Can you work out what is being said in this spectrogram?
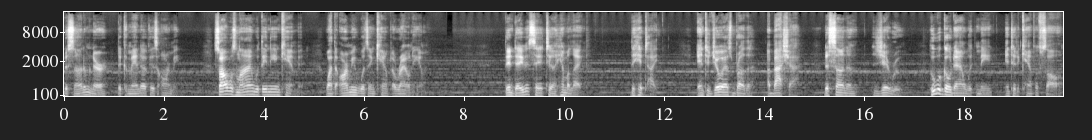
the son of Ner, the commander of his army. Saul was lying within the encampment, while the army was encamped around him. Then David said to Ahimelech the Hittite, and to Joab's brother Abishai, the son of Zeruiah, who will go down with me into the camp of Saul?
